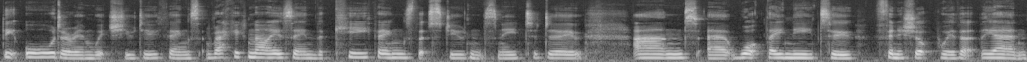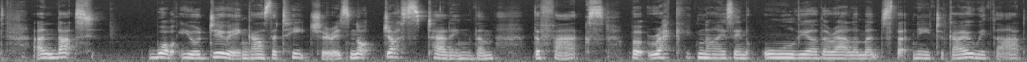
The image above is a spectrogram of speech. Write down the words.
the order in which you do things, recognizing the key things that students need to do and uh, what they need to finish up with at the end. And that's what you're doing as a teacher is not just telling them the facts, but recognizing all the other elements that need to go with that.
